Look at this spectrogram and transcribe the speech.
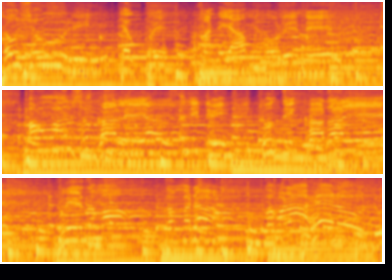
ဆုံးရှုံးမှုတွေရောက်ွယ်အမှန်တရားပေါ်လွင်မယ် အောင်ဝမ်းစုခလေရစနစ်တွေထွန်းသစ်ခါသာရဲ့လေသမားသမရသမရဟဲလို့ဒု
